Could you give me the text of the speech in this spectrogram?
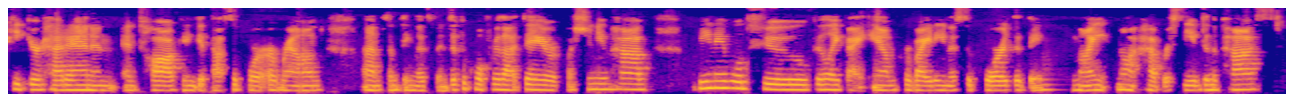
peek your head in and, and talk and get that support around um, something that's been difficult for that day or a question you have, being able to feel like I am providing a support that they might not have received in the past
